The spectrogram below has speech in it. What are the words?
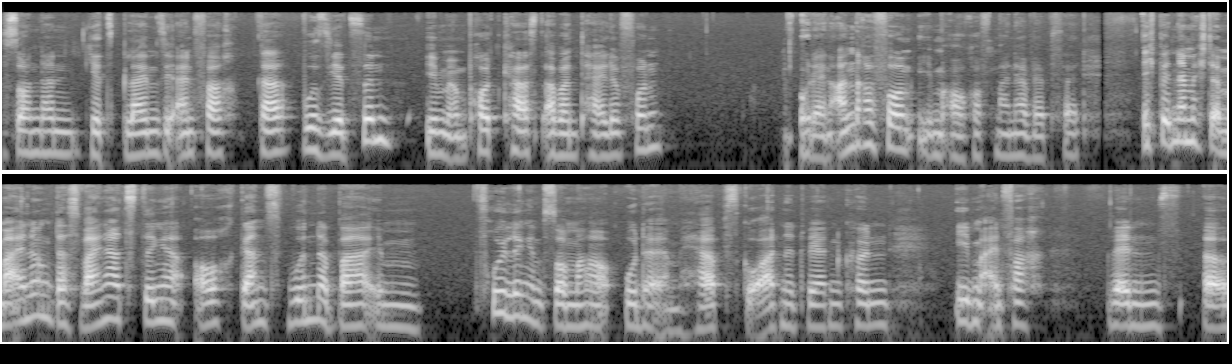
sondern jetzt bleiben sie einfach da, wo sie jetzt sind, eben im Podcast, aber ein Teil davon oder in anderer Form eben auch auf meiner Website. Ich bin nämlich der Meinung, dass Weihnachtsdinge auch ganz wunderbar im Frühling, im Sommer oder im Herbst geordnet werden können. Eben einfach, wenn's, äh,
